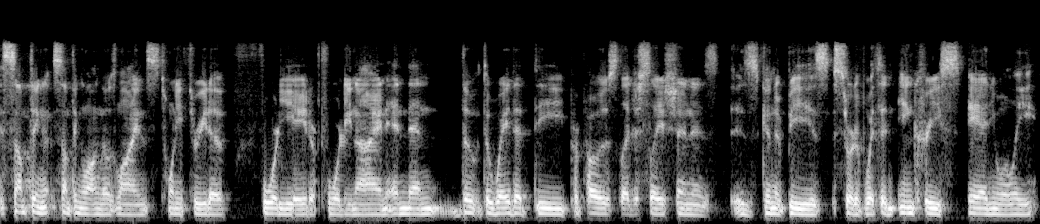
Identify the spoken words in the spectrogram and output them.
something something along those lines, twenty three to forty eight or forty nine, and then the the way that the proposed legislation is is going to be is sort of with an increase annually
